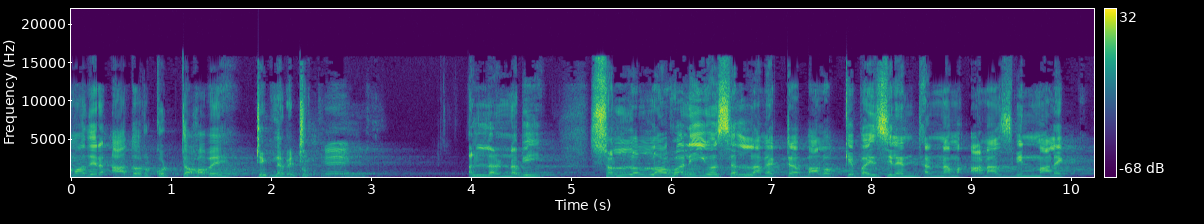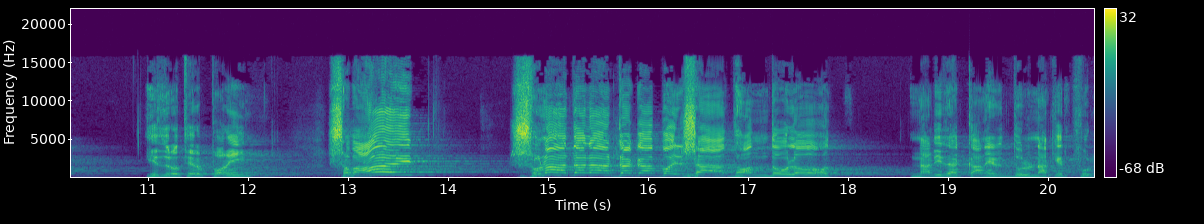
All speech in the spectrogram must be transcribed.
আমাদের আদর করতে হবে। ঠিক না ঠিক আল্লাহর নবী সাল্লাহ আলী ওসাল্লাম একটা বালককে পাইছিলেন, যার নাম আনাস বিন মালেক। হিজরতের পরেই সবাই সোনা দানা, টাকা পয়সা, ধন দৌলত, নারীরা কানের দুল, নাকের ফুল,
